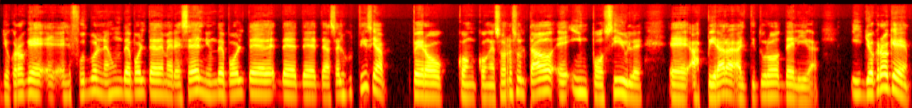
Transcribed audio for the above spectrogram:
yo creo que el, fútbol no es un deporte de merecer ni un deporte de, hacer justicia, pero con, esos resultados es imposible eh, aspirar al título de liga. Y yo creo que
